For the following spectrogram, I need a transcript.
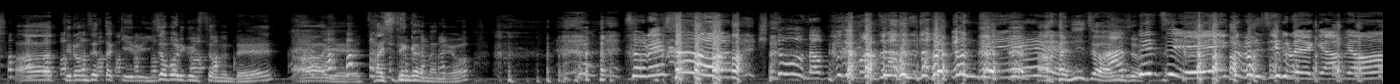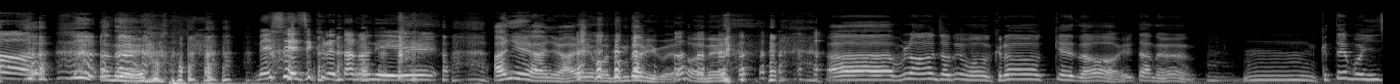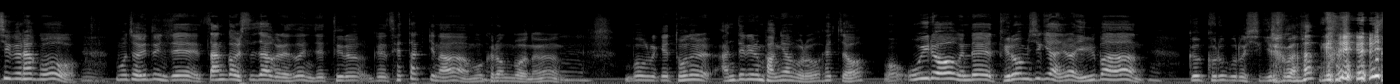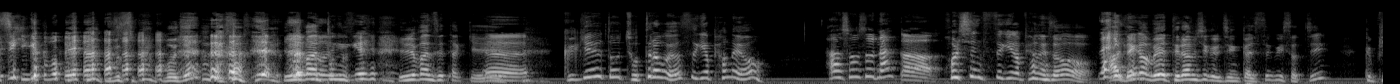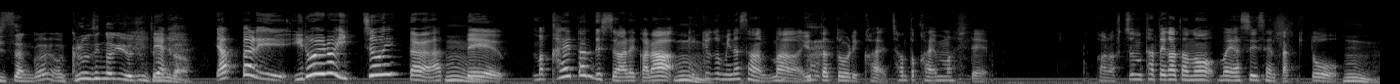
아, 드럼 세탁기를 잊어버리고 있었는데 아, 예. 다시 생각나네요. それさ、人をナップ게만들었는데 나쁜 데. 아니죠, 안 아니죠. 되지. 그런 식으로 얘기하면. 아, 네. 메시지 그랬다노니. 아니에요, 아니에요. 아예 뭐 농담이고요. 네. 아, 물론 저도 뭐 그렇게 해서 일단은, 음, 그때 뭐 인식을 하고, 뭐 저희도 이제 싼 걸 쓰자 그래서 이제 들어, 그 세탁기나 뭐 그런 거는 음. 뭐 그렇게 돈을 안 들이는 방향으로 했죠. 뭐 오히려 근데 드럼식이 아니라 일반 그 구루구루식이라고 하나? 그릇이가 뭐야. 무슨, 뭐죠? 일반 통, 이게. 일반 세탁기. 응. 그게 더 좋더라고요. 쓰기가 편해요. 아, 소소, 난가. 훨씬 쓰기가 편해서 아 내가 왜 드럼식을 지금까지 쓰고 있었지? 그 비싼 걸 어, 그런 생각이 요즘 듭니다. やっぱり、いろいろ一長一短あって、まあ変えたんですよ、あれから。うん結局皆さん、まあ言った通り変え、ちゃんと変えまして。だから普通の縦型の、まあ、安い洗濯機と、 음,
